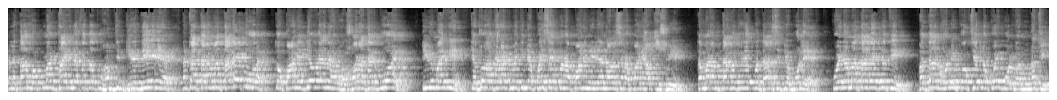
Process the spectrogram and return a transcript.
અને તારું અપમાન થાય એના કરતાં તું સમજીને ઘીરે બે રે અને કા તારામાં તાકાત હોય, તો પાણી દેવડાય ને સોરા ધર ટીવી ટીવીમાં આવી કે જો આ ગરાટમાંથી મેં પૈસા પણ પાણી લેવા આવશે છે ને પાણી આપું છું એમ. તમારામાં તાકાત હોય એક પણ ધારાસભ્ય બોલે. કોઈનામાં તાકાત નથી. બધા લોલીપોપ છે એટલે કોઈ બોલવાનું નથી.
